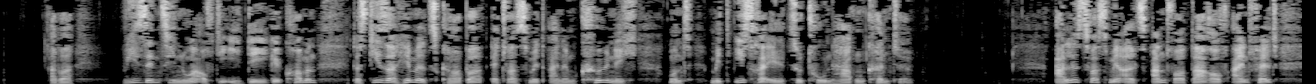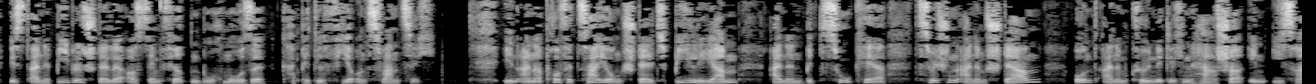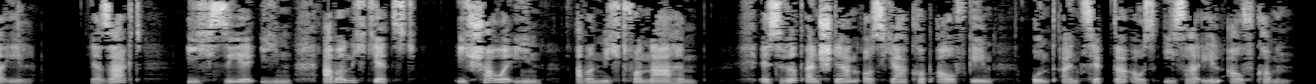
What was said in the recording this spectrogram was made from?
Aber wie sind sie nur auf die Idee gekommen, dass dieser Himmelskörper etwas mit einem König und mit Israel zu tun haben könnte? Alles, was mir als Antwort darauf einfällt, ist eine Bibelstelle aus dem vierten Buch Mose, Kapitel 24. In einer Prophezeiung stellt Biliam einen Bezug her zwischen einem Stern und einem königlichen Herrscher in Israel. Er sagt, ich sehe ihn, aber nicht jetzt. Ich schaue ihn, aber nicht von nahem. Es wird ein Stern aus Jakob aufgehen und ein Zepter aus Israel aufkommen.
